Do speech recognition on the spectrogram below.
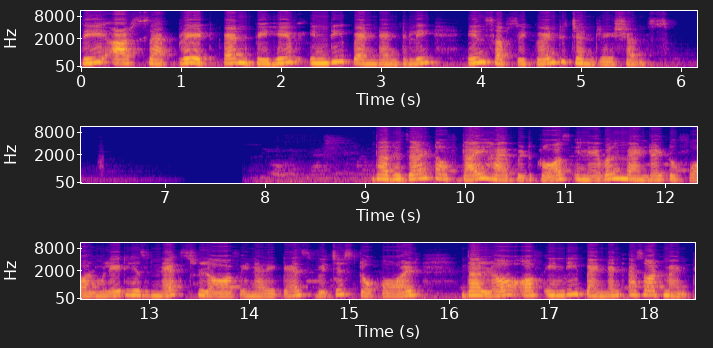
they are separate and behave independently in subsequent generations. The result of dihybrid cross enabled Mendel to formulate his next law of inheritance which is called the law of independent assortment.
